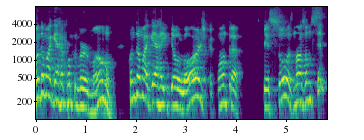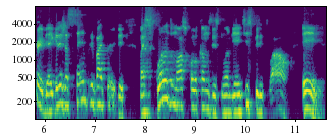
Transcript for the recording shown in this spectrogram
Quando é uma guerra contra o meu irmão, quando é uma guerra ideológica contra pessoas, nós vamos sempre perder, a igreja sempre vai perder. Mas quando nós colocamos isso no ambiente espiritual, ei,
